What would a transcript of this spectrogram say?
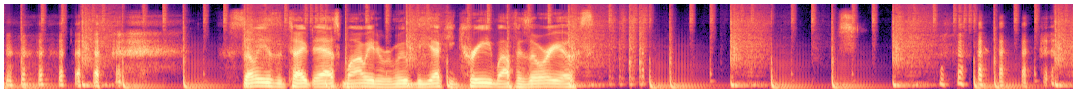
Somebody is the type to ask mommy to remove the yucky cream off his Oreos.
